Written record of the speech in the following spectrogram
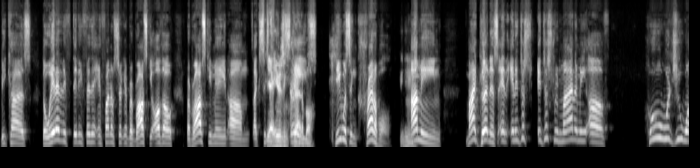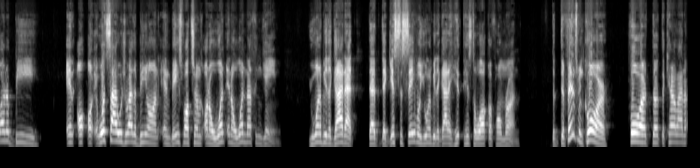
because the way that they, they defended in front of Sergei Bobrovsky, although Bobrovsky made um like 60 Yeah, he was incredible. he was incredible. Mhm. I mean, my goodness, and, and it just it just reminded me of who would you want to be, and what side would you rather be on in baseball terms on a one in a one nothing game? You want to be the guy that that that gets the save, or you want to be the guy that hit, hits the walk off home run? The defenseman core for the, the Carolina,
